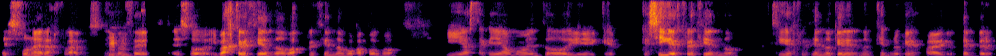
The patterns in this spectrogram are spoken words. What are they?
es una de las claves. Entonces, eso, y vas creciendo, vas creciendo poco a poco y hasta que llega un momento y que, sigues creciendo, sigues creciendo, que no, quieres parar de crecer, pero,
